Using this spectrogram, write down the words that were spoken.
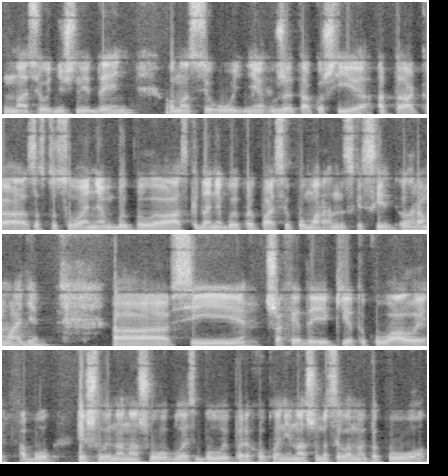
на сьогоднішній день, у нас сьогодні вже також є атака застосуванням БПЛА, скидання боєприпасів по Марганецькій громаді. Всі шахеди, які атакували або йшли на нашу область, були перехоплені нашими силами ППО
